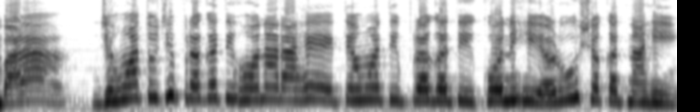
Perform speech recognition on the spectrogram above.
बाळा जेव्हा तुझी प्रगती होणार आहे तेव्हा ती प्रगती कोणीही अडवू शकत नाही.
